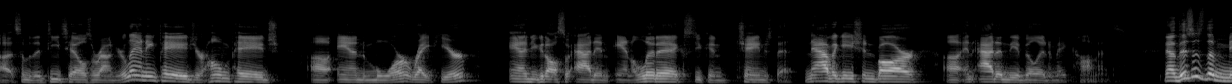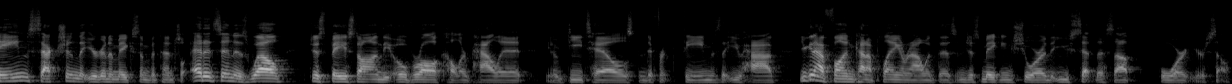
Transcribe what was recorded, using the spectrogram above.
uh, some of the details around your landing page, your home page, uh, and more right here. And you can also add in analytics, you can change the navigation bar, uh, and add in the ability to make comments. Now this is the main section that you're gonna make some potential edits in as well, just based on the overall color palette, you know, details, the different themes that you have. You can have fun kind of playing around with this and just making sure that you set this up for yourself.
